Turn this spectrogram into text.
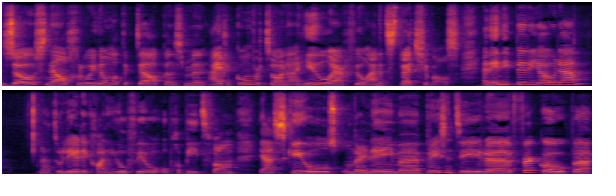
zo snel groeide. Omdat ik telkens mijn eigen comfortzone heel erg veel aan het stretchen was. En in die periode nou, toen leerde ik gewoon heel veel op gebied van ja, skills, ondernemen, presenteren, verkopen,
